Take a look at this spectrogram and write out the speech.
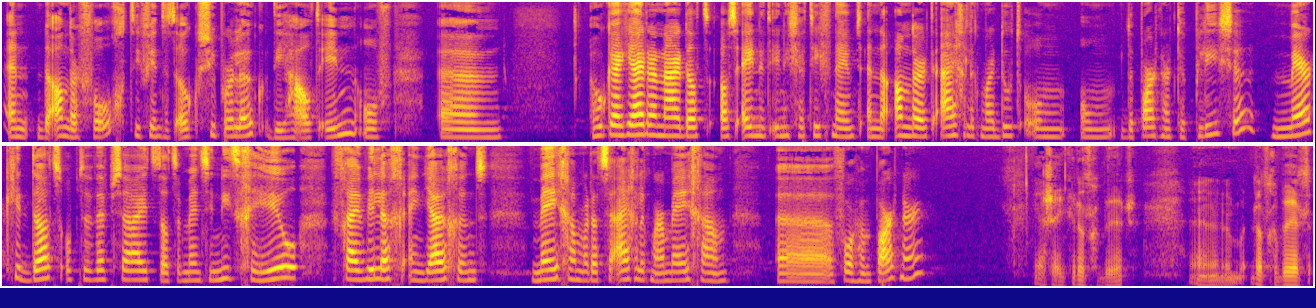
en de ander volgt. Die vindt het ook superleuk. Die haalt in. Of um, hoe kijk jij daarnaar dat als één het initiatief neemt en de ander het eigenlijk maar doet om, om de partner te pleasen? Merk je dat op de website? Dat de mensen niet geheel vrijwillig en juichend meegaan, maar dat ze eigenlijk maar meegaan uh, voor hun partner? Jazeker, dat gebeurt. En dat gebeurt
